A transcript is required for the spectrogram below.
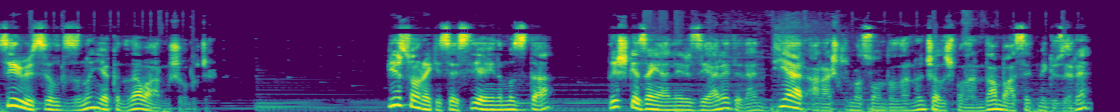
Sirius yıldızının yakınına varmış olacak. Bir sonraki sesli yayınımızda dış gezegenleri ziyaret eden diğer araştırma sondalarının çalışmalarından bahsetmek üzere.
